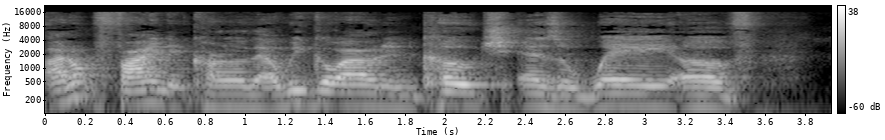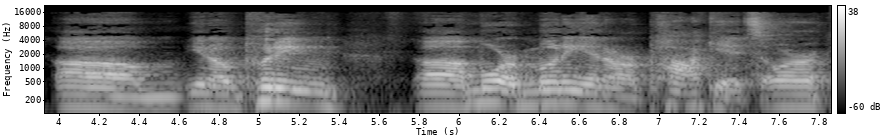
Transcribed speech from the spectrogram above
I don't find it, Carlo, that we go out and coach as a way of um, you know putting uh, more money in our pockets. Or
